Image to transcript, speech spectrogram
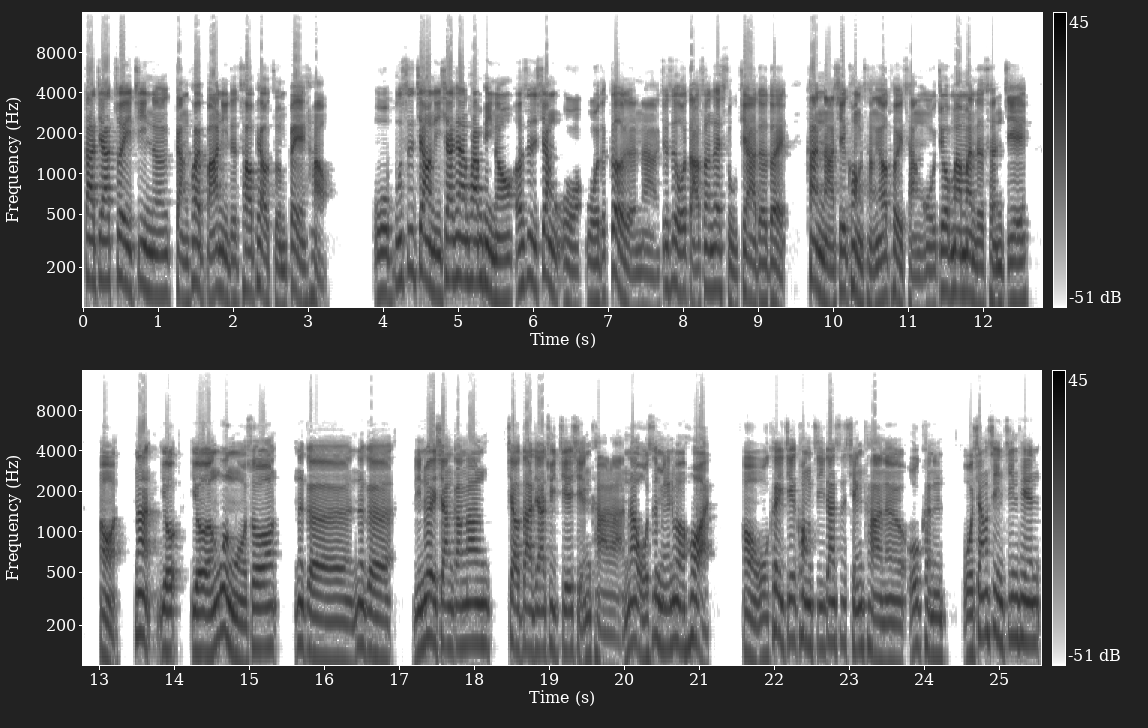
大家最近呢，赶快把你的钞票准备好。我不是叫你下降摊平哦，而是像我我的个人呐，就是我打算在暑假，对不对？看哪些矿场要退场，我就慢慢的承接哦。那有有人问我说，那个那个林瑞香刚刚叫大家去接显卡啦，那我是没那么坏哦，我可以接矿机，但是显卡呢，我可能我相信今天。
